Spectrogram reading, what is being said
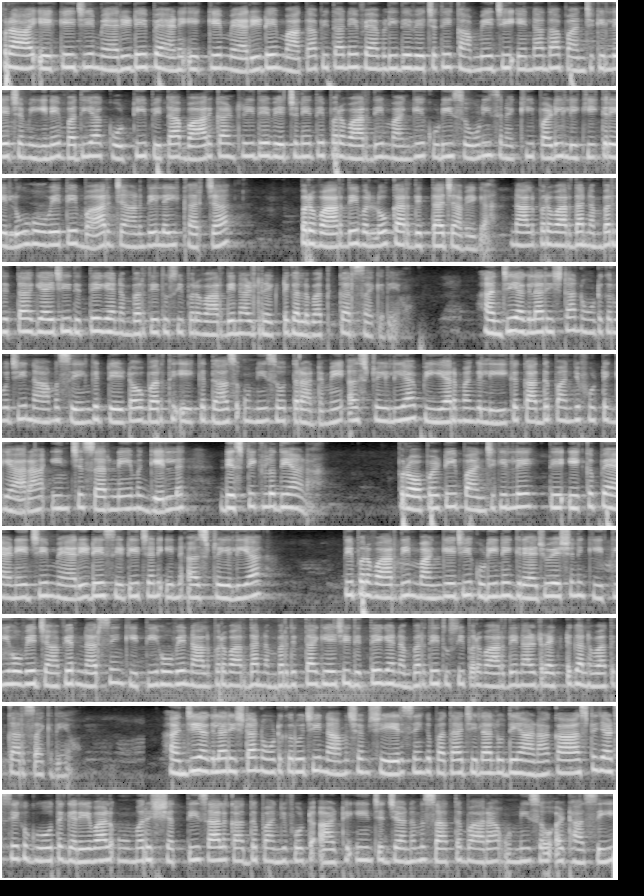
ਭਰਾ ਏਕੇ ਜੀ ਮੈਰਿਡ ਏ ਭੈਣ ਏਕੇ ਮੈਰਿਡ ਏ ਮਾਤਾ ਪਿਤਾ ਨੇ ਫੈਮਿਲੀ ਦੇ ਵਿੱਚ ਤੇ ਕਾਮੇ ਜੀ ਇਹਨਾਂ ਦਾ 5 ਕਿੱਲੇ ਜ਼ਮੀਨ ਏ, ਵਧੀਆ ਕੋਠੀ ਪਿਤਾ ਬਾਹਰ ਕੰਟਰੀ ਦੇ ਵਿੱਚ ਨੇ ਤੇ ਪਰਿਵਾਰ ਦੀ ਮੰਗੇ ਕੁੜੀ ਸੋਹਣੀ, ਸੁਨੱਖੀ, ਪੜ੍ਹੀ ਲਿਖੀ, ਘਰੇਲੂ ਹੋਵੇ ਤੇ ਬਾਹਰ ਜਾਣ ਦੇ ਲਈ ਖਰਚਾ ਪਰਿਵਾਰ ਦੇ ਵੱਲੋਂ ਕਰ ਦਿੱਤਾ ਜਾਵੇਗਾ। ਨਾਲ ਪਰਿਵਾਰ ਦਾ ਨੰਬਰ ਦਿੱਤਾ ਗਿਆ ਹੈ ਜੀ, ਦਿੱਤੇ ਗਏ ਨੰਬਰ ਤੇ ਤੁਸੀਂ ਪਰਿਵਾਰ ਦੇ ਨਾਲ ਡਾਇਰੈਕਟ ਗੱਲਬਾਤ ਕਰ ਸਕਦੇ ਹੋ। ਹਾਂਜੀ, ਅਗਲਾ ਰਿਸ਼ਤਾ ਨੋਟ ਕਰੋ ਜੀ। ਨਾਮ Singh date of birth 1/10/1993 Australia PR ਮੰਗਲੀਕ, ਕੱਦ 5 foot 11 inch, surname Gill, district Ludhiana. Property 5 ਕਿੱਲੇ ਤੇ ਇੱਕ ਭੈਣ ਏ ਜੀ ਮੈਰਿਡ ਏ, ਸਿਟੀਜ਼ਨ ਇਨ ਆਸਟ੍ਰੇਲੀਆ। ਤੇ ਪਰਿਵਾਰ ਦੀ ਮੰਗ ਹੈ ਜੀ, ਕੁੜੀ ਨੇ ਗ੍ਰੈਜੂਏਸ਼ਨ ਕੀਤੀ ਹੋਵੇ ਜਾਂ ਫਿਰ ਨਰਸਿੰਗ ਕੀਤੀ ਹੋਵੇ, ਨਾਲ ਪਰਿਵਾਰ ਦਾ ਨੰਬਰ ਦਿੱਤਾ ਗਿਆ ਜੀ, ਦਿੱਤੇ ਗਏ ਨੰਬਰ ਤੇ ਤੁਸੀਂ ਪਰਿਵਾਰ ਦੇ ਨਾਲ ਡਾਇਰੈਕਟ ਗੱਲਬਾਤ ਕਰ ਸਕਦੇ ਹੋ। ਹਾਂਜੀ, ਅਗਲਾ ਰਿਸ਼ਤਾ ਨੋਟ ਕਰੋ ਜੀ, ਨਾਮ ਸ਼ਮਸ਼ੇਰ ਸਿੰਘ, ਪਤਾ ਜ਼ਿਲ੍ਹਾ ਲੁਧਿਆਣਾ, ਕਾਸਟ ਜੱਟ ਸਿੱਖ ਗੋਤ ਗਰੇਵਾਲ, ਉਮਰ 36 ਸਾਲ, ਕੱਦ 5 ਫੁੱਟ 8 ਇੰਚ, ਜਨਮ 7 12 1988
